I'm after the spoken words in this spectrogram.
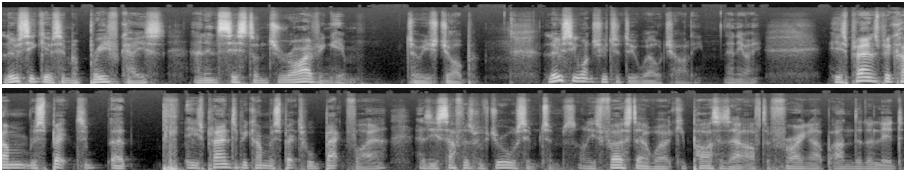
Lucy gives him a briefcase and insists on driving him to his job. Lucy wants you to do well, Charlie. Anyway, his plans become respect. Uh, his plan to become respectable backfire as he suffers withdrawal symptoms. On his first day of work, he passes out after throwing up under the lid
